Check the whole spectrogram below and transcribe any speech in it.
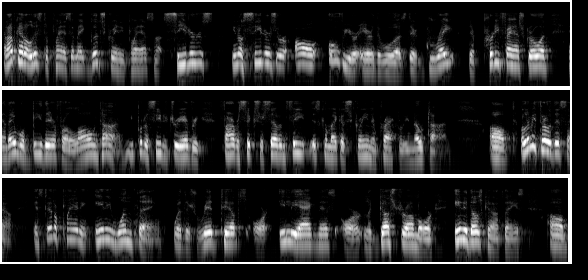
and I've got a list of plants that make good screening plants. Uh, cedars, you know, cedars are all over your area of the woods. They're great. They're pretty fast growing, and they will be there for a long time. You put a cedar tree every five or six or seven feet, it's going to make a screen in practically no time. Uh, but let me throw this out instead of planting any one thing, whether it's red tips or elaeagnus or ligustrum or any of those kind of things, um,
